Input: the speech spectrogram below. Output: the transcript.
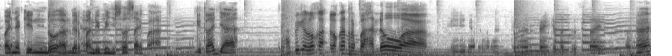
banyakin doa biar pandeminya selesai pak gitu aja Tapi lo, kan- lo kan rebahan doang Iya, pengen cepet selesai Hah?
